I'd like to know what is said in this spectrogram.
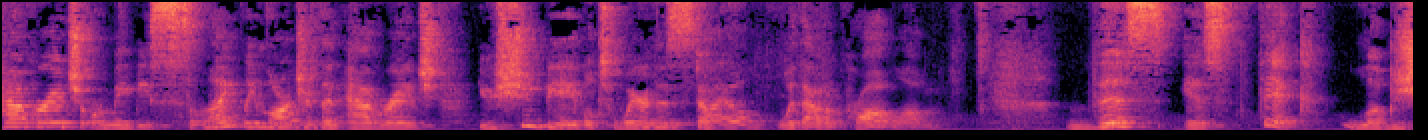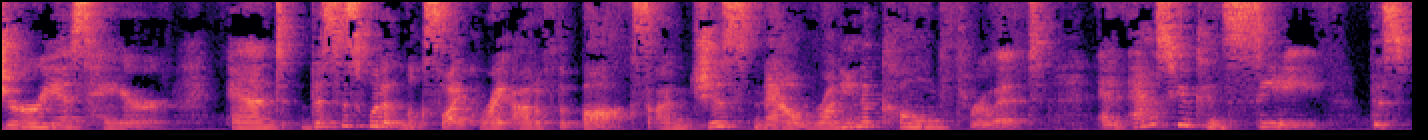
average, or maybe slightly larger than average, you should be able to wear this style without a problem. This is thick, luxurious hair. And this is what it looks like right out of the box. I'm just now running a comb through it. And as you can see, this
